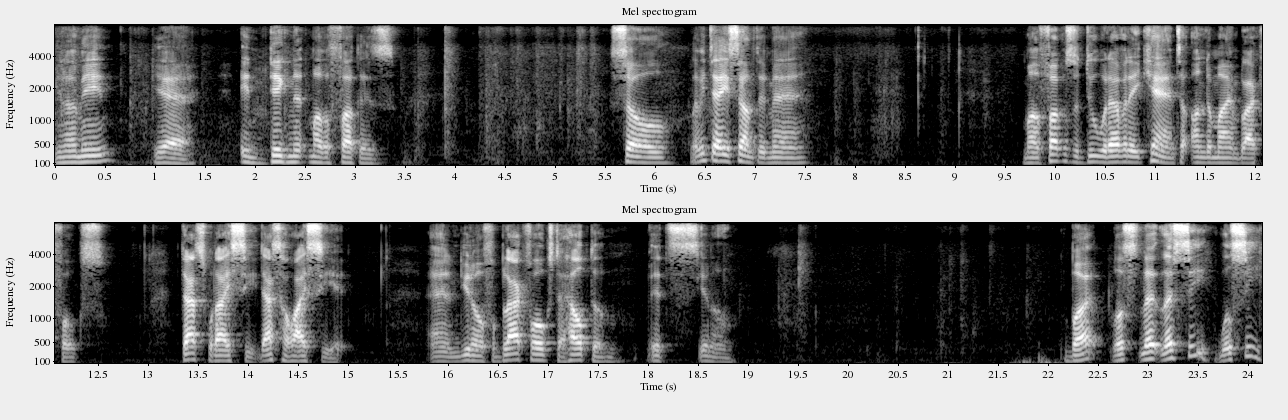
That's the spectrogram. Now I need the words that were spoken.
You know what I mean? Yeah. Indignant motherfuckers. So, let me tell you something, man. Motherfuckers will do whatever they can to undermine black folks. That's what I see. That's how I see it. And, you know, for black folks to help them, it's, you know. But let's let, let's see. We'll see.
